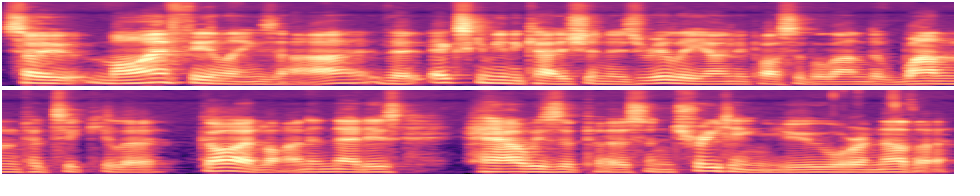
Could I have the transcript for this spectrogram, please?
so my feelings are that excommunication is really only possible under one particular guideline, and that is how is a person treating you or another?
